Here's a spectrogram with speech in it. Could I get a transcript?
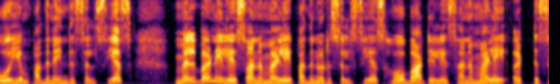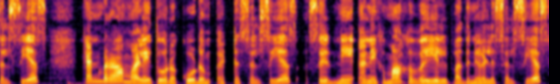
ஓயும் பதினைந்து செல்சியஸ் மெல்பர்ன் இலேசான மழை பதினோரு செல்சியஸ் ஹோபார்ட் இலேசான மழை எட்டு செல்சியஸ் கன்பரா மழை தூரக்கூடும் எட்டு செல்சியஸ் சிட்னி அநேகமாக வெயில் பதினேழு செல்சியஸ்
